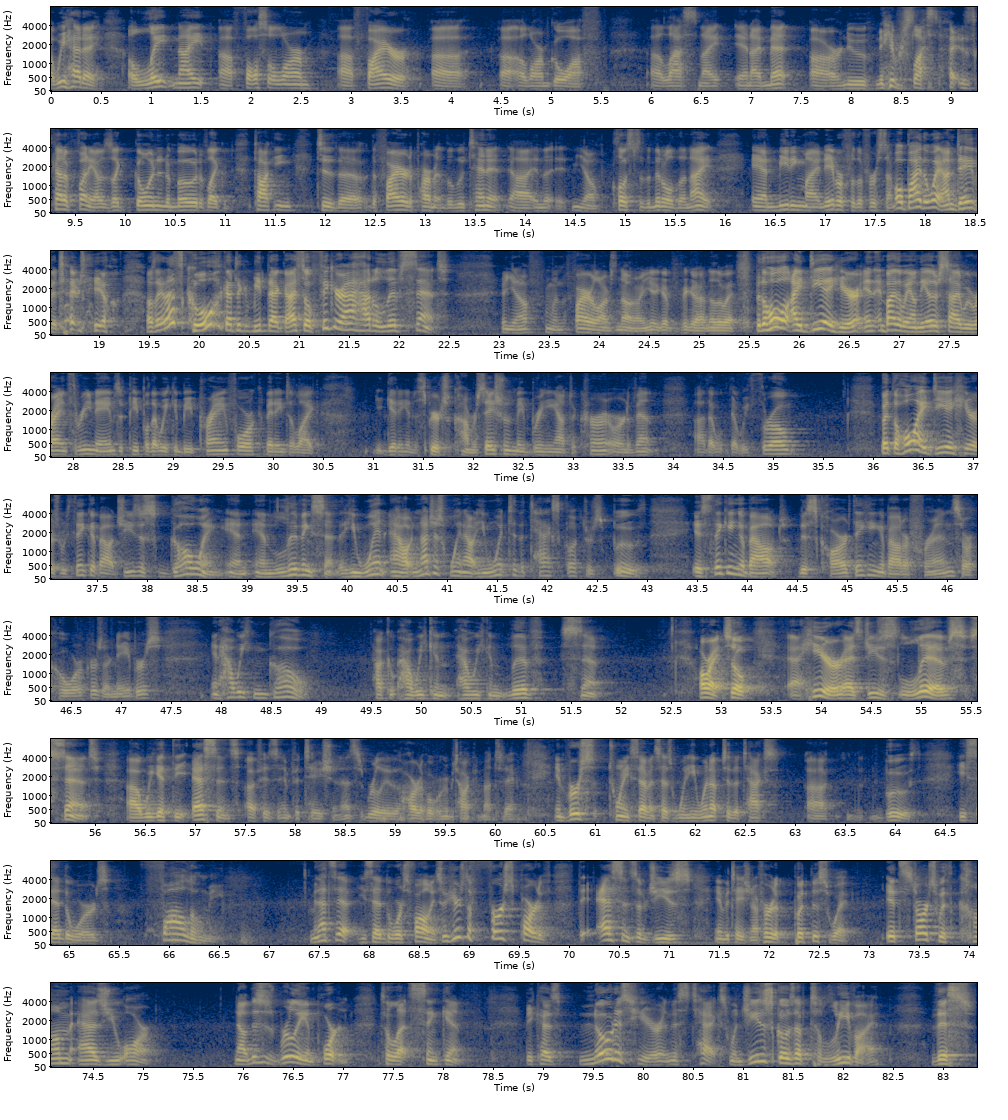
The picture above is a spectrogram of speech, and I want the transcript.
Uh, we had a, a late night uh, false alarm uh, fire uh, alarm go off uh, last night, and I met our new neighbors last night. It's kind of funny. I was like going into mode of like talking to the, the fire department, the lieutenant, uh, in the you know close to the middle of the night, and meeting my neighbor for the first time. Oh, by the way, I'm David. Type deal. I was like, that's cool. I got to meet that guy. So figure out how to live sent. You know, when the fire alarms, no, no, you got to figure out another way. But the whole idea here, and, and by the way, on the other side, we're writing three names of people that we can be praying for, committing to like getting into spiritual conversation with me, bringing out to current or an event uh, that, that we throw. But the whole idea here, as we think about Jesus going and, and living sent, that he went out, and not just went out, he went to the tax collector's booth, is thinking about this card, thinking about our friends, our coworkers, our neighbors, and how we can go, how, how, we, can, how we can live sent. All right, so uh, here, as Jesus lives sent, uh, we get the essence of his invitation. That's really the heart of what we're going to be talking about today. In verse 27, it says, When he went up to the tax uh, booth, he said the words, follow me. I mean, that's it. He said the words follow me. So here's the first part of the essence of Jesus' invitation. I've heard it put this way it starts with come as you are. Now, this is really important to let sink in because notice here in this text, when Jesus goes up to Levi, this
